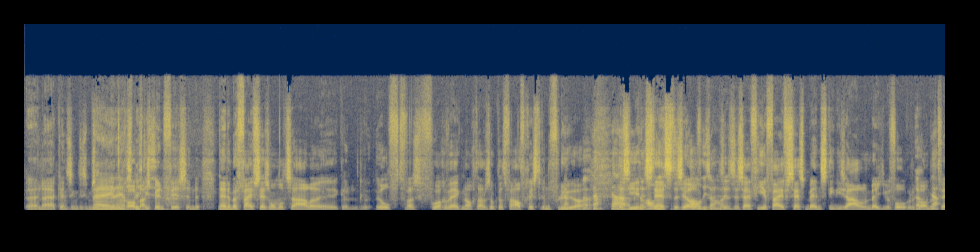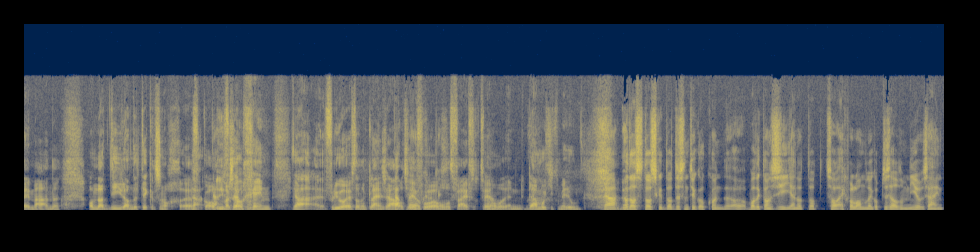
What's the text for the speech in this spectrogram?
eh, nou ja, Kensington is misschien Nee, net nee, te groot, maar Spinvis en de... Nee, maar 500, 600 zalen. Eh, Ik, Ulft was vorige week nog, daar was ook dat verhaal gisteren in de Fluo. Ja, ja, dan zie je steeds dezelfde. Er- Er zijn vier, vijf, zes bands die die zalen een beetje bevolken de komende Ja. twee maanden. Omdat die dan de tickets nog eh, verkopen. maar ze hebben geen... Ja, Fluo heeft dan een klein zaaltje voor gelukkig. 150, 200. En daar moet je het mee doen. Ja, maar dat is, dat, is, dat is natuurlijk ook gewoon eh, wat ik dan zie. En dat, dat zal echt wel landelijk op dezelfde manier zijn.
